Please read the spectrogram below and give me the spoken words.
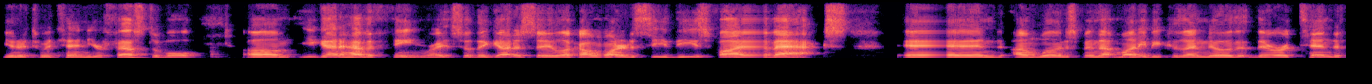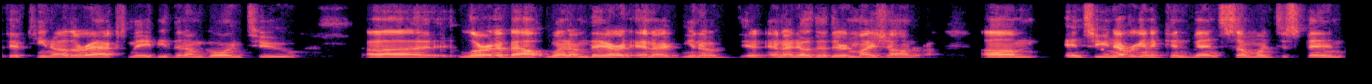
you know, to attend your festival, um, you got to have a theme, right? So they got to say, look, I wanted to see these five acts, and I'm willing to spend that money because I know that there are 10 to 15 other acts maybe that I'm going to uh, learn about when I'm there, and, and I, you know, and, and, I know that they're in my genre. Um, and so you're never going to convince someone to spend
